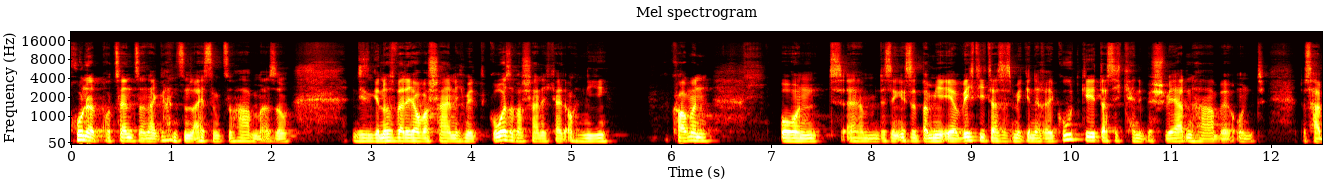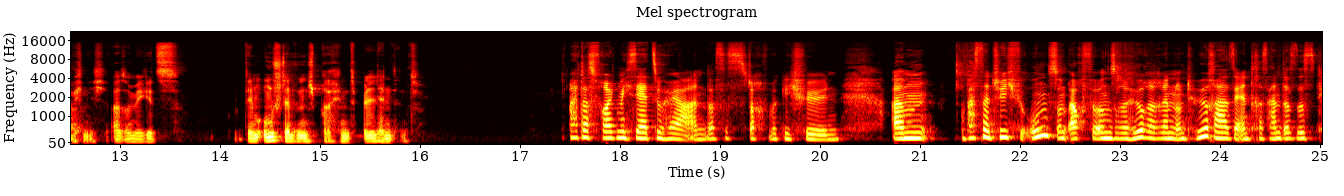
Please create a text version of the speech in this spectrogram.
100 Prozent seiner ganzen Leistung zu haben. Also in diesen Genuss werde ich auch wahrscheinlich mit großer Wahrscheinlichkeit auch nie kommen. Und ähm, deswegen ist es bei mir eher wichtig, dass es mir generell gut geht, dass ich keine Beschwerden habe und das habe ich nicht. Also mir geht es den Umständen entsprechend blendend. Ach, das freut mich sehr zu hören. Das ist doch wirklich schön. Ähm, was natürlich für uns und auch für unsere Hörerinnen und Hörer sehr interessant ist, ist,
